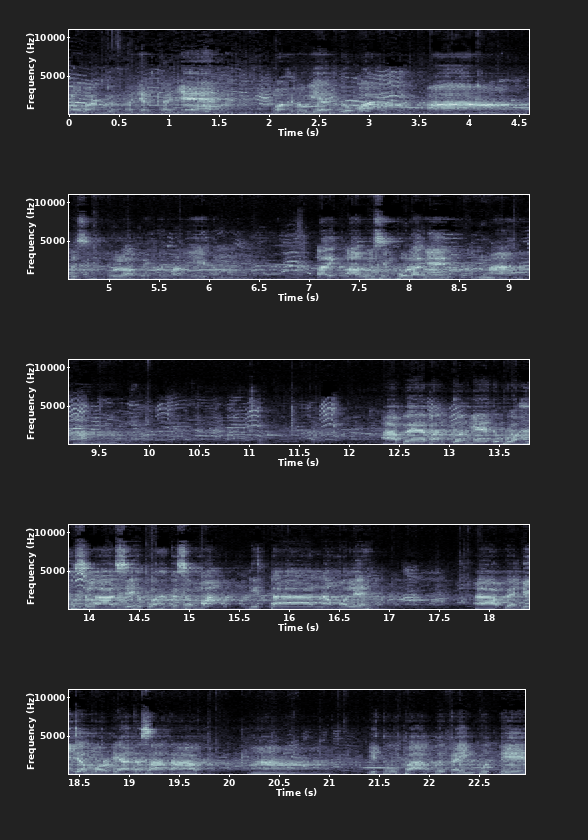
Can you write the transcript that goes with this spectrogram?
bawa juga penyertanya buah durian itu pak. Ah simpul apa itu kami tarik lalu simpulannya. Ah, ah. apa pantunnya itu? Buah selasih buah kesemak ditanam oleh apa dijamur di atas atap. Nah, itu pak berkain putih.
